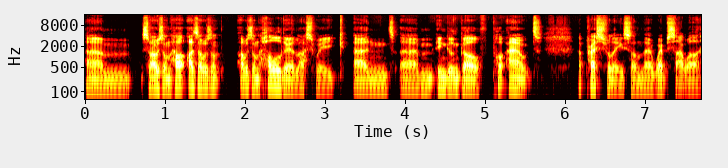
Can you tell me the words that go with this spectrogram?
Um, so I was on as I was on I was on holiday last week, and um, England Golf put out a press release on their website, well,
